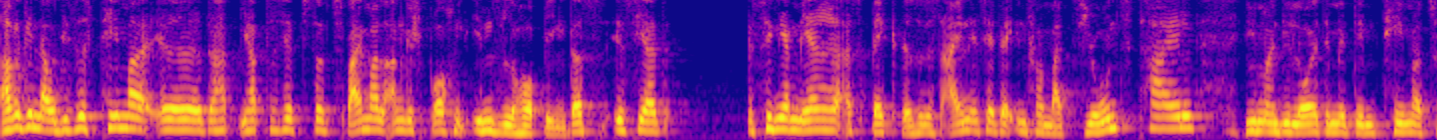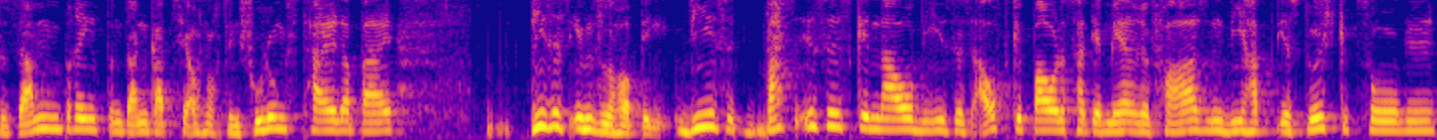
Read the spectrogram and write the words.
Aber genau, dieses Thema, äh, da ihr habt das jetzt so zweimal angesprochen, Inselhopping. Das ist ja, es sind ja mehrere Aspekte. Also das eine ist ja der Informationsteil, wie man die Leute mit dem Thema zusammenbringt. Und dann gab es ja auch noch den Schulungsteil dabei. Dieses Inselhopping, wie ist, was ist es genau? Wie ist es aufgebaut? Es hat ja mehrere Phasen. Wie habt ihr es durchgezogen?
